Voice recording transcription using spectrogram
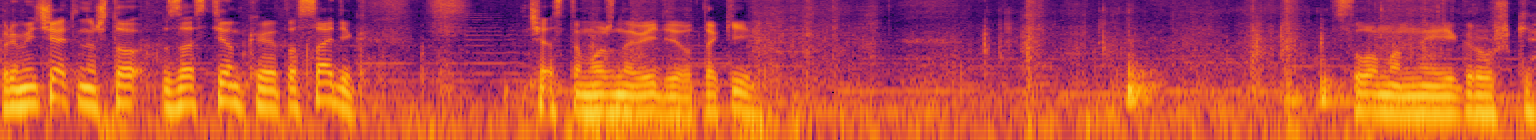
Примечательно, что за стенкой это садик. Часто можно видеть вот такие сломанные игрушки.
